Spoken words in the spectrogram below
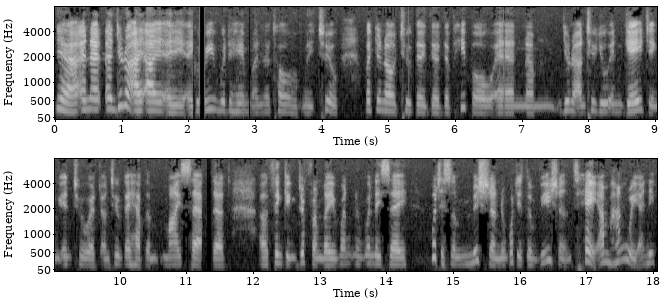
Yeah, and uh, and you know I, I, I agree with him and totally too, but you know to the, the, the people and um, you know until you engaging into it until they have the mindset that uh, thinking differently when when they say what is the mission what is the vision hey I'm hungry I need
